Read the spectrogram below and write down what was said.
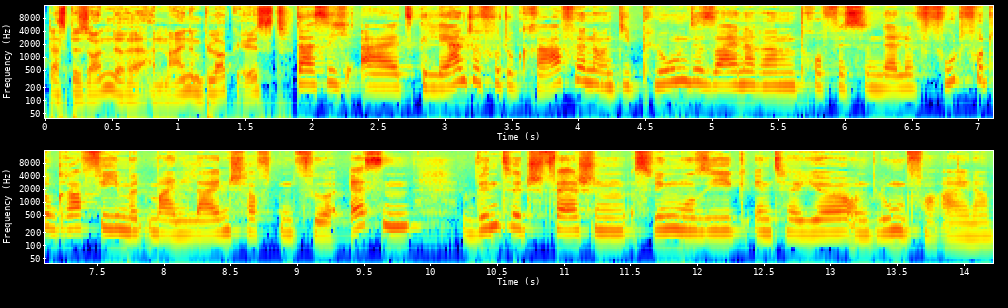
Das Besondere an meinem Blog ist, dass ich als gelernte Fotografin und Diplomdesignerin professionelle Foodfotografie mit meinen Leidenschaften für Essen, Vintage Fashion, Swingmusik, Interieur und Blumen vereine.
